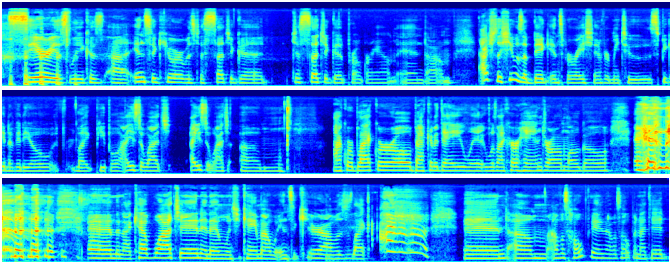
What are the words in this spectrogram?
Seriously, because uh, Insecure was just such a good, just such a good program, and um, actually, she was a big inspiration for me too. Speaking of video, like people, I used to watch, I used to watch. Um, awkward black girl back in the day when it was like her hand drawn logo. And and then I kept watching and then when she came out with insecure I was just like ah! And um I was hoping I was hoping I did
